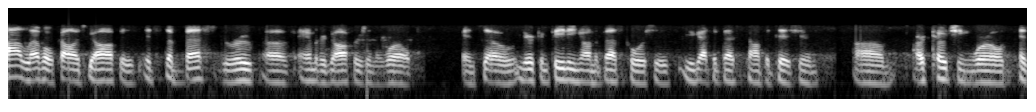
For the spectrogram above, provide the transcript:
high level college golf is, it's the best group of amateur golfers in the world. And so you're competing on the best courses. You got the best competition. Um, our coaching world has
